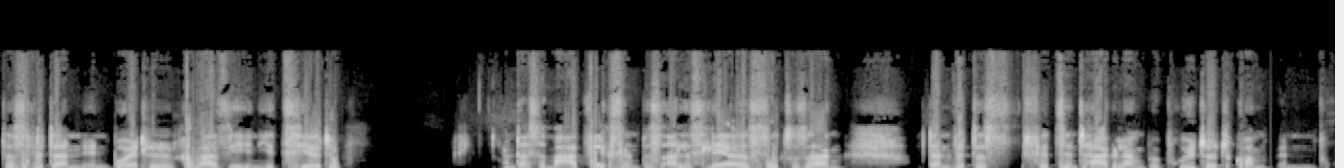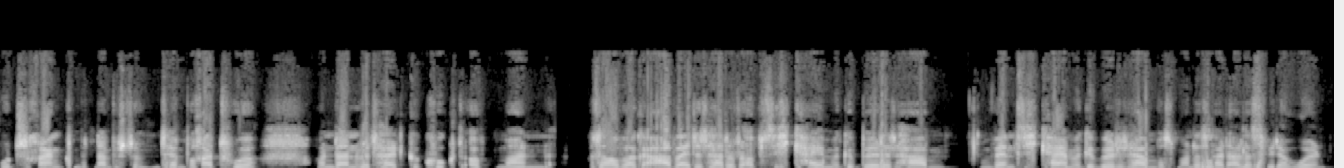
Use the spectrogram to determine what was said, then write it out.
Das wird dann in Beutel quasi injiziert und das immer abwechselnd, bis alles leer ist sozusagen. Dann wird es 14 Tage lang bebrütet, kommt in einen Brutschrank mit einer bestimmten Temperatur und dann wird halt geguckt, ob man sauber gearbeitet hat oder ob sich Keime gebildet haben. Und wenn sich Keime gebildet haben, muss man das halt alles wiederholen.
